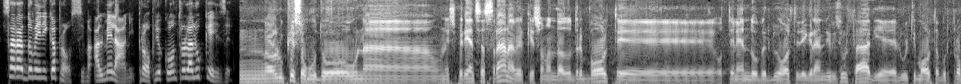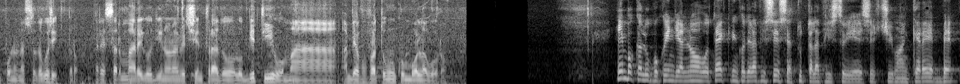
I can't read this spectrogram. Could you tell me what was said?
sarà domenica prossima al Melani proprio contro la Lucchese. Mm, la Lucchese ho avuto un'esperienza un strana perché sono andato tre volte ottenendo per due volte dei grandi risultati e l'ultima volta purtroppo non è stato così, però resta il marico di non aver centrato l'obiettivo ma abbiamo fatto comunque un buon lavoro. in bocca al lupo quindi al nuovo tecnico della Pistoiese e a tutta la Pistoiese, ci mancherebbe.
